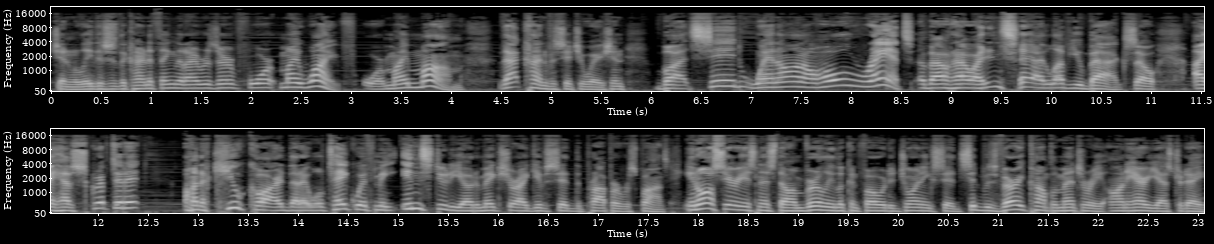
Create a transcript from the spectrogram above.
Generally, this is the kind of thing that I reserve for my wife or my mom, that kind of a situation. But Sid went on a whole rant about how I didn't say I love you back. So I have scripted it on a cue card that I will take with me in studio to make sure I give Sid the proper response. In all seriousness, though, I'm really looking forward to joining Sid. Sid was very complimentary on air yesterday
